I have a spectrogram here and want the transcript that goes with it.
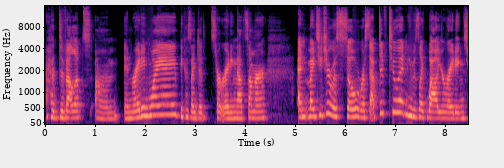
had developed um, in writing YA because I did start writing that summer. And my teacher was so receptive to it, and he was like, "Wow, your writing's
